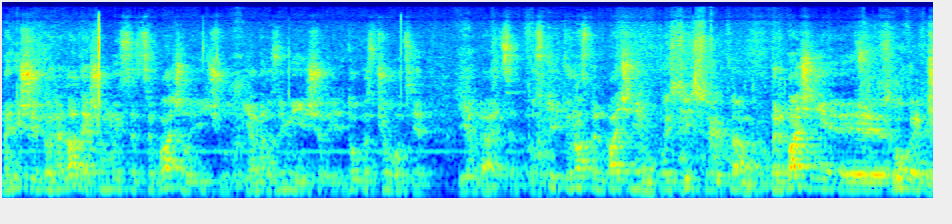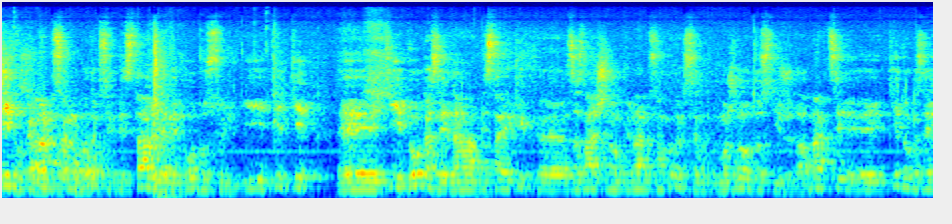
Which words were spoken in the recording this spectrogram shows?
Навіщо їх доглядати, якщо ми все це бачили і чули? Я не розумію, що доказ чого це являється, оскільки у нас передбачені Упустіть свою камеру. Передбачені е, Слухайте, чітко в що кажуть прокурор. кодексі підстави для відводу суддів. І тільки е, ті докази, на підставі яких е, зазначено у Кримінальному кодексі, можливо досліджувати. Однак ці, е, ті докази,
